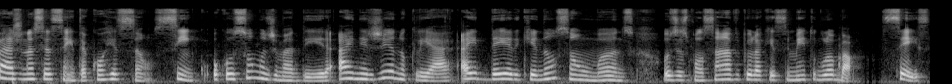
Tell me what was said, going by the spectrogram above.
Página 60, correção. 5. O consumo de madeira, a energia nuclear, a ideia de que não são humanos os responsáveis pelo aquecimento global. 6.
